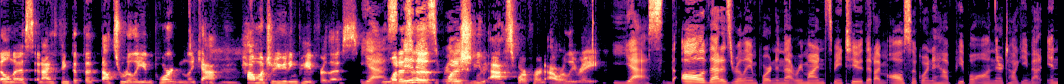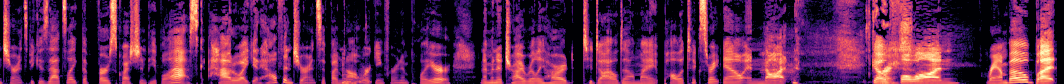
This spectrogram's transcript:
Illness and i think that, that that's really important like yeah Mhm. how much are you getting paid for this Yes. what is it it is what really is, should you ask for for an hourly rate Yes, all of that is really important. And that reminds me, too, that I'm also going to have people on there talking about insurance because that's like the first question people ask How do I get health insurance if I'm not Mhm. working for an employer? And I'm going to try really hard to dial down my politics right now and not go Right. full on Rambo. But,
